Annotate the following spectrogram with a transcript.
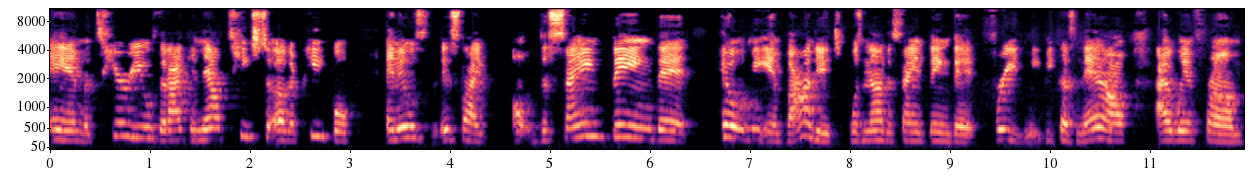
and materials that I can now teach to other people. And it was, it's like oh, the same thing that held me in bondage was now the same thing that freed me because now I went from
